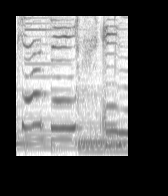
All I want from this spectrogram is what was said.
贴近，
